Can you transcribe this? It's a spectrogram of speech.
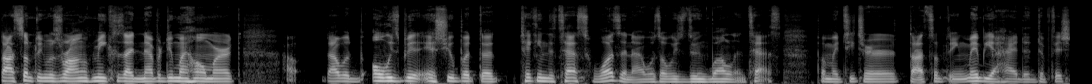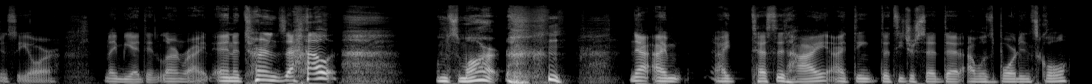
thought something was wrong with me because I'd never do my homework. Uh, that would always be an issue, but the taking the test wasn't. I was always doing well in tests, but my teacher thought something. Maybe I had a deficiency, or maybe I didn't learn right. And it turns out I'm smart. now I'm. I tested high. I think the teacher said that I was bored in school.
